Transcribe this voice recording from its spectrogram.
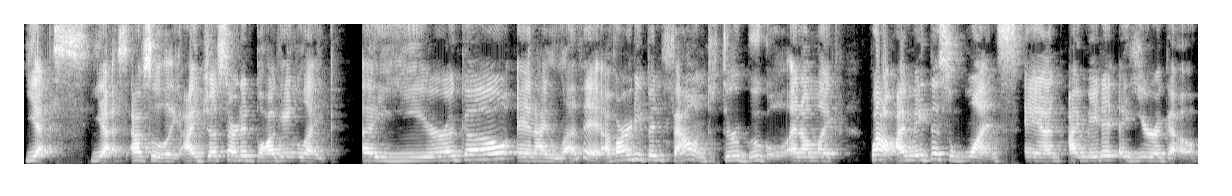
Yes, yes, absolutely. I just started blogging like a year ago and I love it. I've already been found through Google and I'm like, wow, I made this once and I made it a year ago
